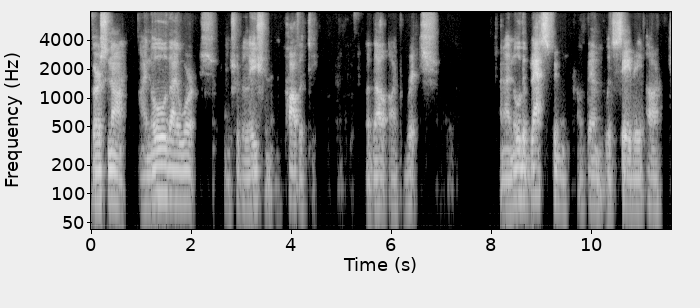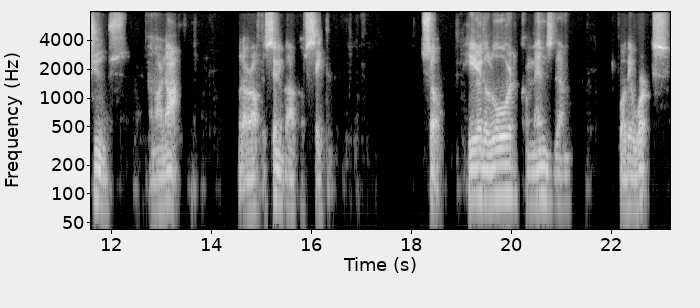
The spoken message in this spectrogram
Verse 9 I know thy works and tribulation and poverty, but thou art rich. And I know the blasphemy of them which say they are Jews and are not, but are of the synagogue of Satan. So here the Lord commends them for their works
